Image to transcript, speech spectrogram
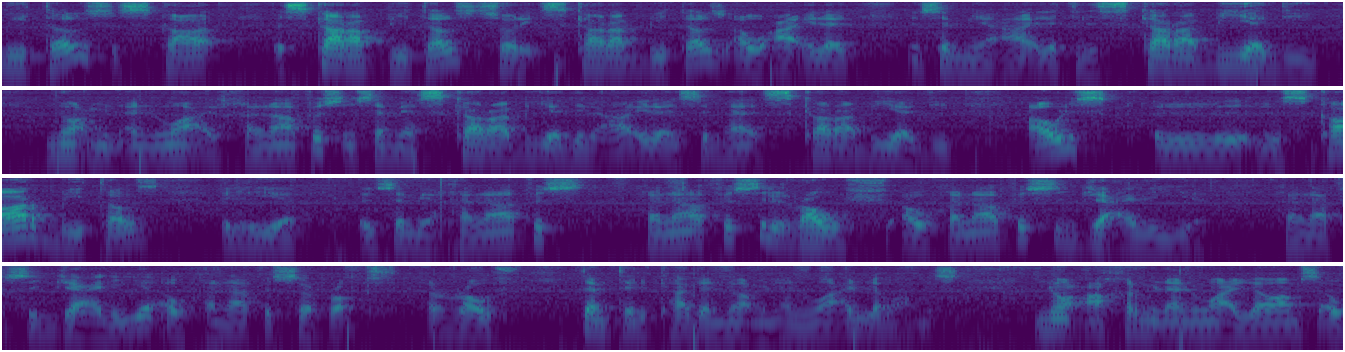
beetles scar scarab beetles sorry scarab beetles أو عائلة نسميها عائلة ال Scarabaeidae نوع من أنواع الخنافس نسميها Scarabaeidae العائلة نسميها Scarabaeidae أو ال scarab beetles اللي هي نسميها خنافس خنافس الروث أو خنافس الجعلية. خنافس الجعلية أو خنافس الروث الروث تمتلك هذا النوع من أنواع اللوامس. نوع آخر من أنواع اللوامس أو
